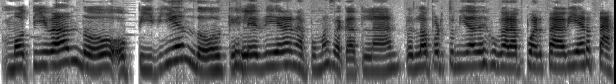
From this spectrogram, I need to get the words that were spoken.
motivando o pidiendo que le dieran a Pumas Zacatlán pues la oportunidad de jugar a puerta abierta.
